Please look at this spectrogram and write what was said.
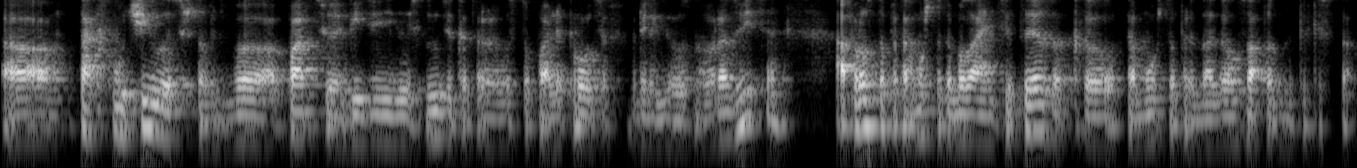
так случилось, что в партию объединились люди, которые выступали против религиозного развития, а просто потому, что это была антитеза к тому, что предлагал Западный Пакистан.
